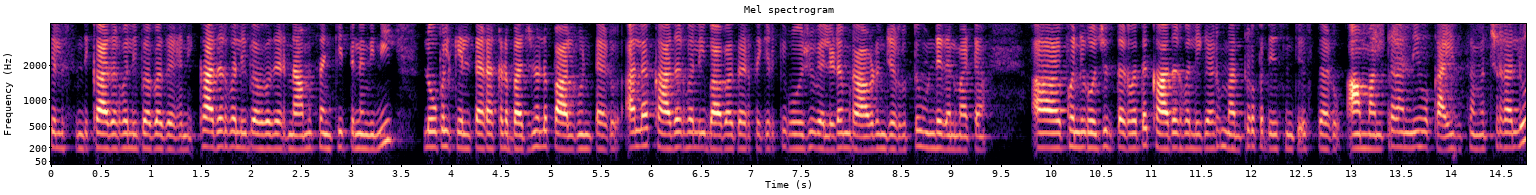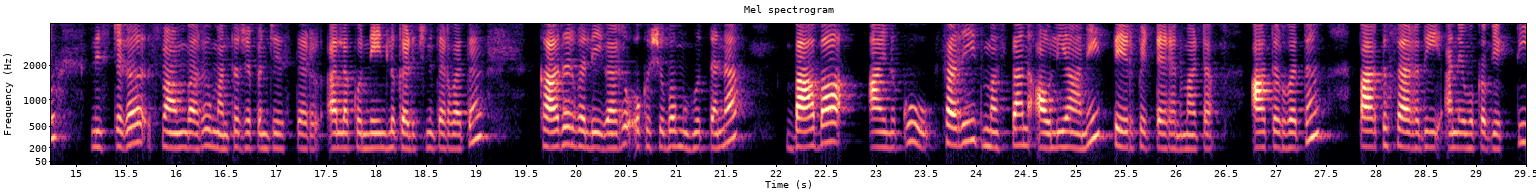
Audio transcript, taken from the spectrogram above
తెలుస్తుంది కాదర్వల్లి బాబా గారిని. కాదర్వల్లి బాబా గారి నామ సంకీర్తన విని లోపలికి వెళ్తారు. అక్కడ భజనలో పాల్గొంటారు. అలా కాదర్వల్లి బాబా గారి దగ్గరికి రోజు వెళ్ళడం రావడం జరుగుతూ ఉండేదన్నమాట. కొన్ని రోజుల తర్వాత కాదర్వల్లి గారు మంత్రోపదేశం చేస్తారు. ఆ మంత్రాన్ని ఒక ఐదు సంవత్సరాలు నిష్టగా స్వామివారు మంత్రజపం చేస్తారు. అలా కొన్ని ఇండ్లు గడిచిన తర్వాత కాదర్వల్లి గారు ఒక శుభముహూర్తన బాబా ఆయనకు ఫరీద్ మస్తాన్ ఔలియా అని పేరు పెట్టారనమాట ఆ తర్వాత పార్థసారథి అనే ఒక వ్యక్తి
